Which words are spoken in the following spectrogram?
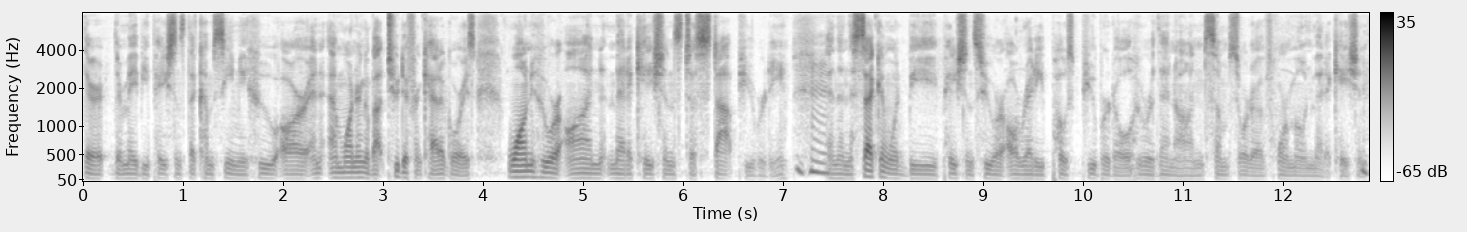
there there may be patients that come see me who are and I'm wondering about two different categories. One who are on medications to stop puberty, mm-hmm. and then the second would be patients who are already post-pubertal who are then on some sort of hormone medication.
